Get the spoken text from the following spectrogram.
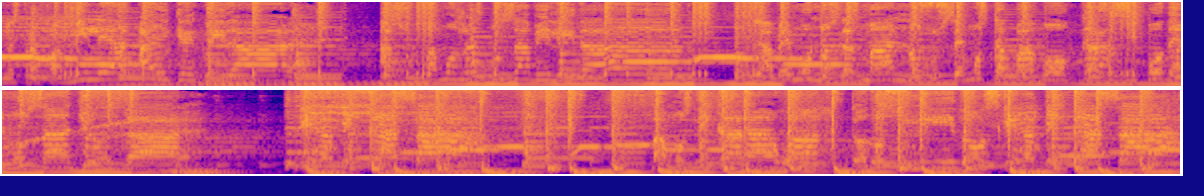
Nuestra familia hay que cuidar, asumamos responsabilidad. Lavémonos las manos, usemos tapabocas, así podemos ayudar. Quédate en casa, vamos Nicaragua, todos unidos, quédate en casa.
